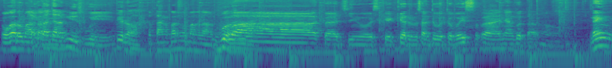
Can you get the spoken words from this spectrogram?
oh karo Tapi mantan pacaranku ya suwe. Piro? Petang tahun memang tahun. wah bajing wis geger urusan cowok wis nyangkut tau Oh, neng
